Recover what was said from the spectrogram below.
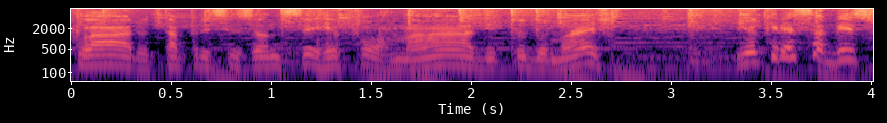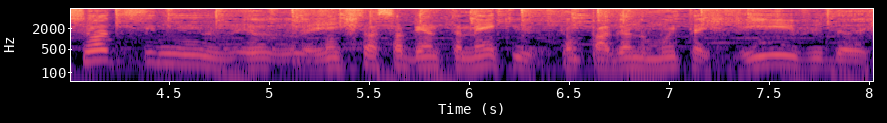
claro, está precisando ser reformada e tudo mais. E eu queria saber se, se a gente está sabendo também que estão pagando muitas dívidas.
